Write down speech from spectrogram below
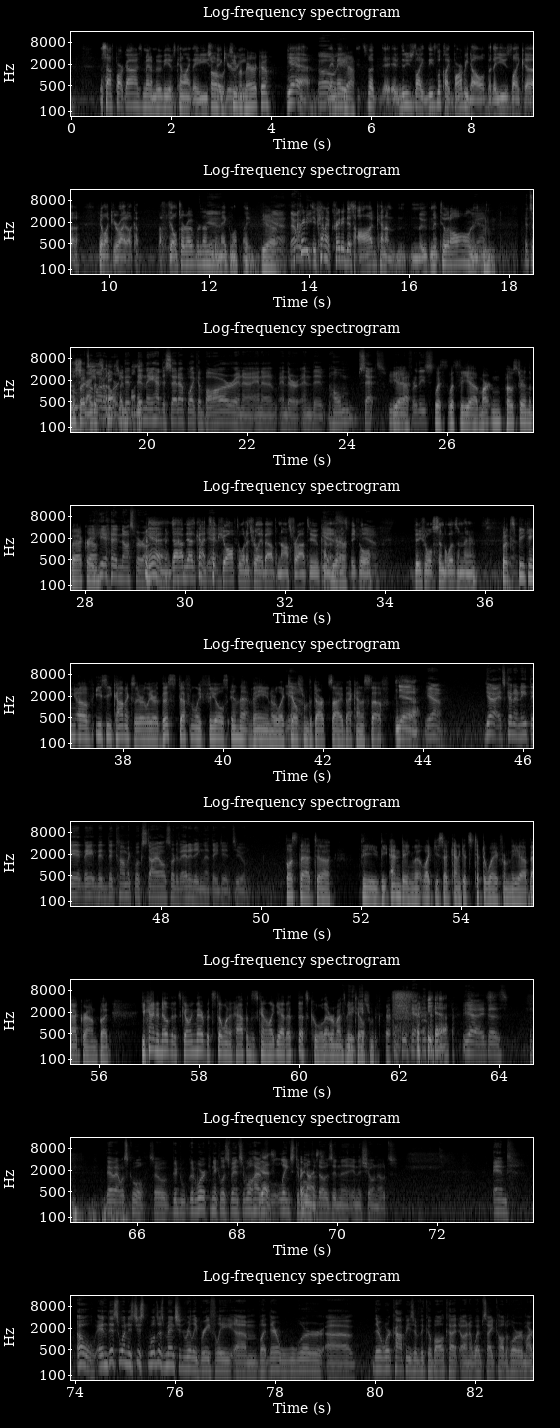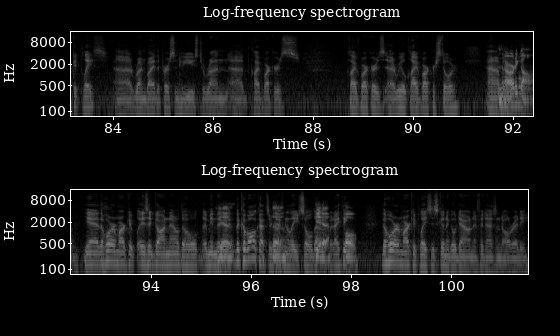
The South Park guys made a movie. It was kind of like they used Oh, figure. Team America. Yeah, Oh, they made yeah. it's what it, they used like these look like Barbie dolls, but they use like uh, you're like you're right, like a, a filter over them Yeah. to make them look like. Yeah. that It, created, be. it kind of created this odd kind of movement to it all, and Yeah. It's a, it's a lot of work. That, then they had to set up like a bar and a and a and their and the home sets. you know, Yeah. for these. With with the uh, Martin poster in the background. Yeah, Nosferatu. yeah, that, I mean, that kind of Yeah. tips you off to what it's really about. The Nosferatu kind Yes. of Yeah. nice visual Yeah. visual symbolism there. But Yeah. speaking of EC Comics earlier, this definitely feels in that vein, or like Tales from the Dark Side, that kind of stuff. Yeah, Yeah. Yeah, it's kind of neat. They, they the, the comic book style sort of editing that they did too. Plus that uh, the the ending that, like you said, kind of gets tipped away from the uh, background, but you kind of know that it's going there. But still, when it happens, it's kind of like, yeah, that that's cool. That reminds me of Tales from the Crypt. yeah. yeah. yeah, it does. Yeah, that was cool. So good good work, Nicholas Vince, and we'll have Yes, links to very both nice. of those in the in the show notes. And oh, and this one is just we'll just mention really briefly, um, but there were uh, there were copies of the Cabal cut on a website called Horror Marketplace, uh, run by the person who used to run uh, Clive Barker's Clive Barker's uh, real Clive Barker store. Um, they're already the whole- gone. yeah, the horror market is it gone now? The whole, I mean, the Yeah. the, Cabal cuts are The- definitely sold out, Yeah, but I think well, the horror marketplace is going to go down if it hasn't already.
